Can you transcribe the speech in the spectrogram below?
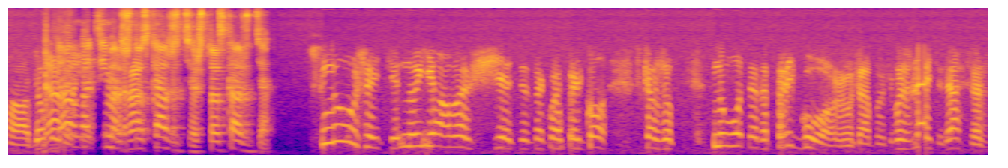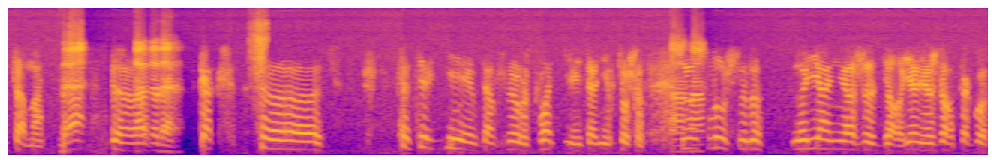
А, добрый да, Владимир, что скажете? Что скажете? Слушайте, ну я вообще это такой прикол скажу. Ну вот это Пригожин, вы знаете, да, это самое? Да, да, да, да. Как с, со Сергеем там что схватились они, то что, ага. ну слушай, ну, ну я не ожидал, я не ожидал такого.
